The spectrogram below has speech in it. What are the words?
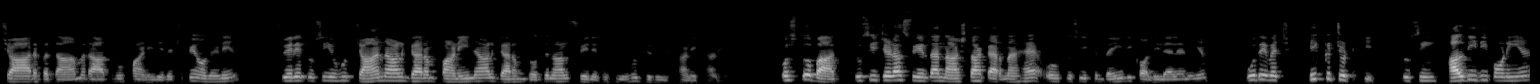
ਚਾਰ ਬਦਾਮ ਰਾਤ ਨੂੰ ਪਾਣੀ ਦੇ ਵਿੱਚ ਭਿਓ ਦੇਣੇ ਆ। ਸਵੇਰੇ ਤੁਸੀਂ ਉਹ ਚਾਹ ਨਾਲ, ਗਰਮ ਪਾਣੀ ਨਾਲ, ਗਰਮ ਦੁੱਧ ਨਾਲ ਸਵੇਰੇ ਤੁਸੀਂ ਉਹ ਜ਼ਰੂਰ ਖਾਣੇ ਖਾਣੇ ਹੈ ਉਸ ਤੋਂ ਬਾਅਦ ਤੁਸੀਂ ਜਿਹੜਾ ਸਵੇਰ ਦਾ ਨਾਸ਼ਤਾ ਕਰਨਾ ਹੈ, ਉਹ ਤੁਸੀਂ ਇੱਕ ਦਹੀਂ ਦੀ ਕੌਲੀ ਲੈ ਲੈਣੀ ਹੈ ਉਹਦੇ ਵਿੱਚ ਇੱਕ ਚੁਟਕੀ ਤੁਸੀਂ ਹਲਦੀ ਦੀ ਪਾਉਣੀ ਹੈ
